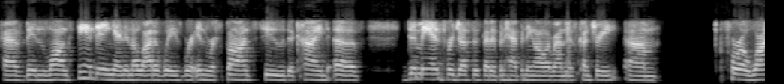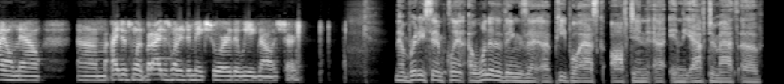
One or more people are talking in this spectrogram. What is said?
have been longstanding and in a lot of ways were in response to the kind of demands for justice that have been happening all around this country um, for a while now. Um, I just want, but I just wanted to make sure that we acknowledged her. Now, Brittany Sam Clint, uh, one of the things that uh, people ask often uh, in the aftermath of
